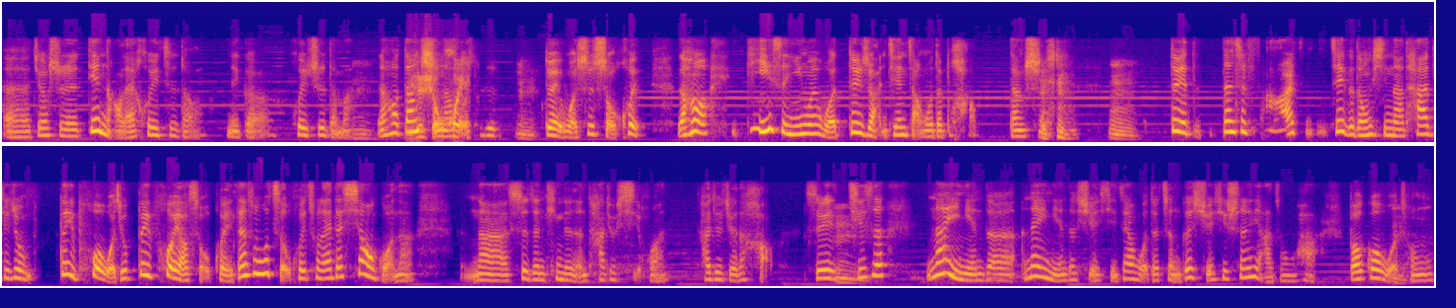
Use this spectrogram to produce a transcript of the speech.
呃，就是电脑来绘制的那个绘制的嘛。然后当时呢，我是嗯，对我是手绘。然后第一是因为我对软件掌握的不好，当时 嗯。对，但是反而这个东西呢，它就就被迫，我就被迫要手绘，但是我手绘出来的效果呢，那市政厅的人他就喜欢，他就觉得好，所以其实。那一年的那一年的学习，在我的整个学习生涯中，哈，包括我从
